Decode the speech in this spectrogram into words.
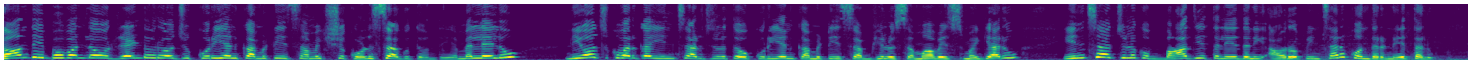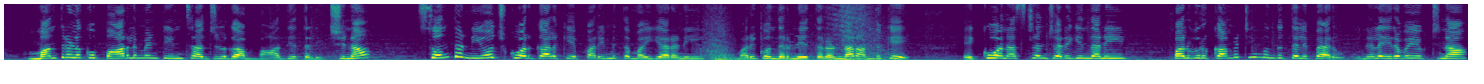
గాంధీ భవన్లో రెండో రోజు కురియన్ కమిటీ సమీక్ష కొనసాగుతోంది. ఎమ్మెల్యేలు నియోజకవర్గ ఇన్ఛార్జీలతో కురియన్ కమిటీ సభ్యులు సమావేశమయ్యారు. ఇన్ఛార్జీలకు బాధ్యత లేదని ఆరోపించారు కొందరు నేతలు. మంత్రులకు పార్లమెంట్ ఇన్ఛార్జీలుగా బాధ్యతలిచ్చినా సొంత నియోజకవర్గాలకే పరిమితమయ్యారని మరికొందరు నేతలు అన్నారు. అందుకే ఎక్కువ నష్టం జరిగిందని పలువురు కమిటీ ముందు తెలిపారు. ఈ నెల ఇరవై ఒకటిన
